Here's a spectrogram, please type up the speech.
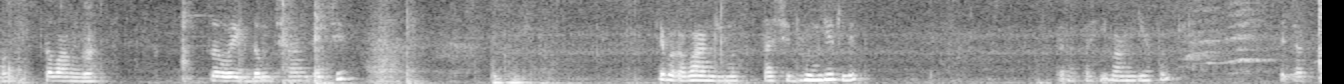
मस्त वांग. चव एकदम छान त्याची. हे बघा वांगी मस्त अशी धुवून घेतले. तर आता ही वांगी आपण त्याच्यात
